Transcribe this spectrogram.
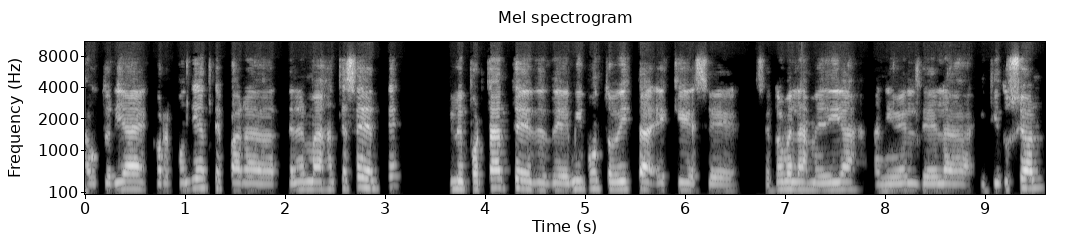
autoridades correspondientes para tener más antecedentes y lo importante desde mi punto de vista es que se, se tomen las medidas a nivel de la institución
